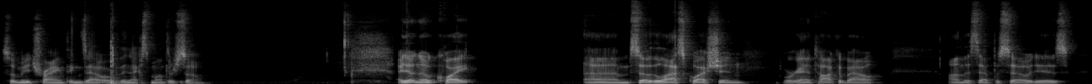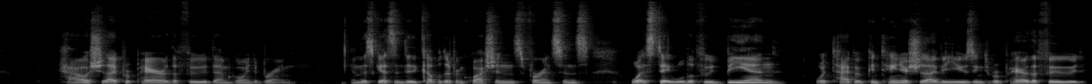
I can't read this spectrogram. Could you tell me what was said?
So I'm going to be trying things out over the next month or so. I don't know quite. Um, so the last question we're going to talk about on this episode is how should I prepare the food that I'm going to bring? And this gets into a couple different questions. For instance, what state will the food be in? What type of container should I be using to prepare the food?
